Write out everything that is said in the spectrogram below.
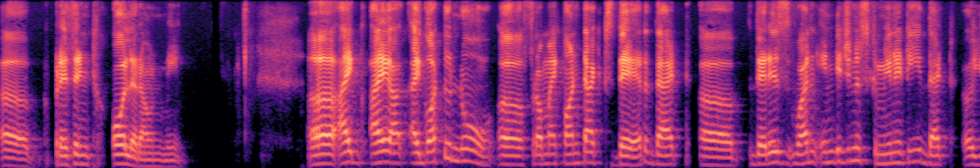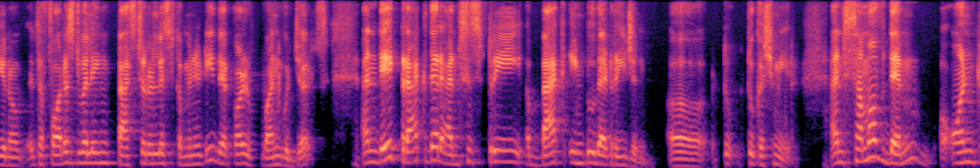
uh, present all around me uh, I, I I got to know uh, from my contacts there that uh, there is one indigenous community that uh, you know it's a forest dwelling pastoralist community. They're called Van Gujars. and they track their ancestry back into that region uh, to, to Kashmir. And some of them on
